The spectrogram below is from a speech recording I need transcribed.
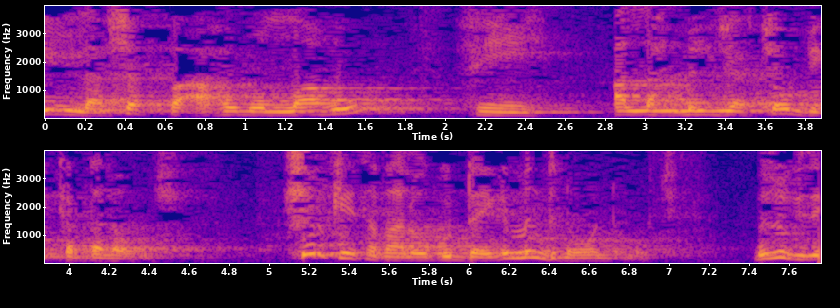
ኢላ ሸፈዐሁም ላሁ ፊ አላህ ምልጃቸውን ቢቀበለው እንጂ። ሽርክ የተባለው ጉዳይ ግን ምንድን ነው ወንድሞች? ብዙ ጊዜ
